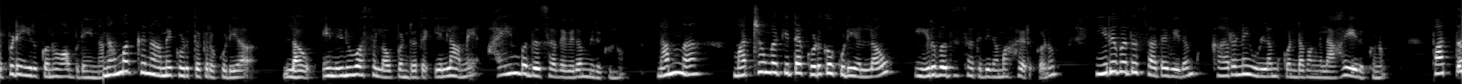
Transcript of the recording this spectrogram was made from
எப்படி இருக்கணும் அப்படின்னா நமக்கு நாமே கொடுத்துக்கிறக்கூடிய லவ் இந்த யூனிவர்ஸை லவ் பண்ணுறது எல்லாமே ஐம்பது சதவீதம் இருக்கணும். நம்ம மற்றவங்க கிட்ட கொடுக்கக்கூடிய லவ் இருபது சதவீதமாக இருக்கணும். இருபது சதவீதம் கருணை உள்ளம் கொண்டவங்களாக இருக்கணும். பத்து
